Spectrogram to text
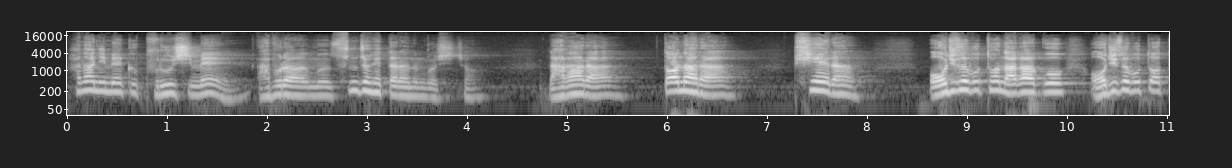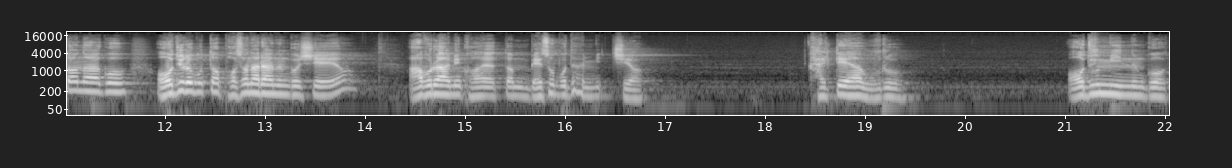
하나님의 그 부르심에 아브라함은 순종했다라는 것이죠. 나가라, 떠나라, 피해라. 어디서부터 나가고 어디서부터 떠나고 어디로부터 벗어나라는 것이에요? 아브라함이 거하였던 메소보다미 지역 갈대아 우루 어둠이 있는 곳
